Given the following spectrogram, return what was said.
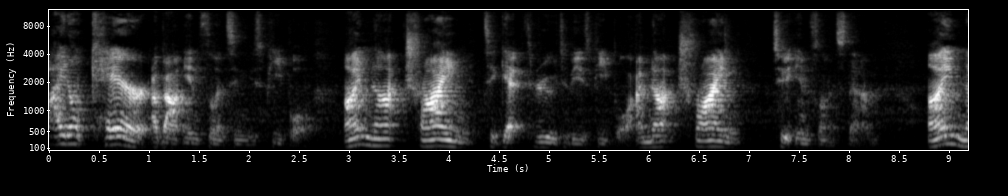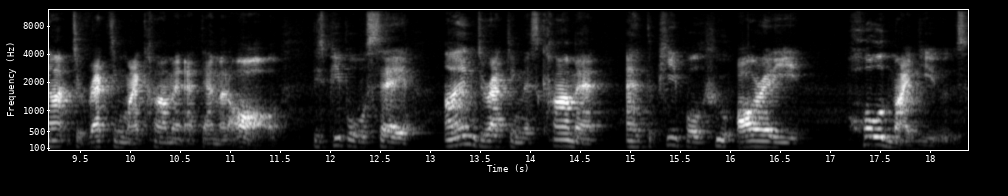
I don't care about influencing these people. I'm not trying to get through to these people. I'm not trying to influence them. I'm not directing my comment at them at all. These people will say, I'm directing this comment at the people who already hold my views,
